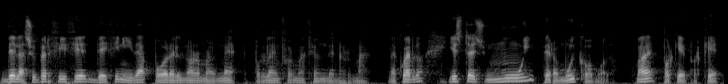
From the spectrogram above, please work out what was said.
de la superficie definida por el normal map, por la información de normal, ¿de acuerdo? Y esto es muy, pero muy cómodo, ¿vale? ¿Por qué? Porque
